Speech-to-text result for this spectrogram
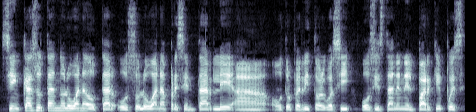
si en caso tal no lo van a adoptar o solo van a presentarle a otro perrito o algo así, o si están en el parque, pues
